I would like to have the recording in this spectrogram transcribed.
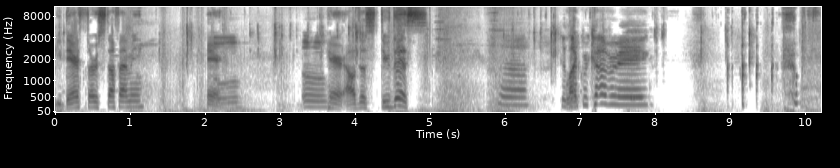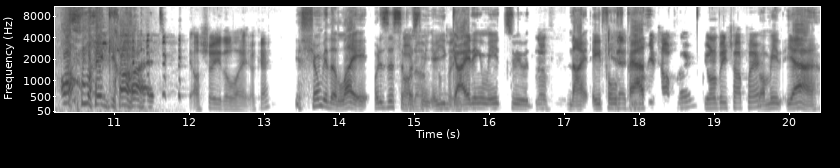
you dare throw stuff at me? Here, Oh. Oh. here, I'll just do this. Uh, good Like- luck recovering. Oh my god! I'll show you the light, okay? You Show me the light. What is this Oh, supposed no, to mean? Are I'll you guiding me to No. nine eightfold Yeah, do you want to be a top player? You want to be a top You player? want me? Yeah.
